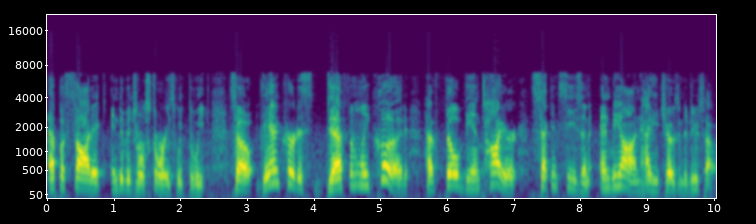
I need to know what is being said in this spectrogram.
episodic individual stories week to week. So Dan Curtis definitely could have filled the entire second season and beyond had he chosen to do so.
